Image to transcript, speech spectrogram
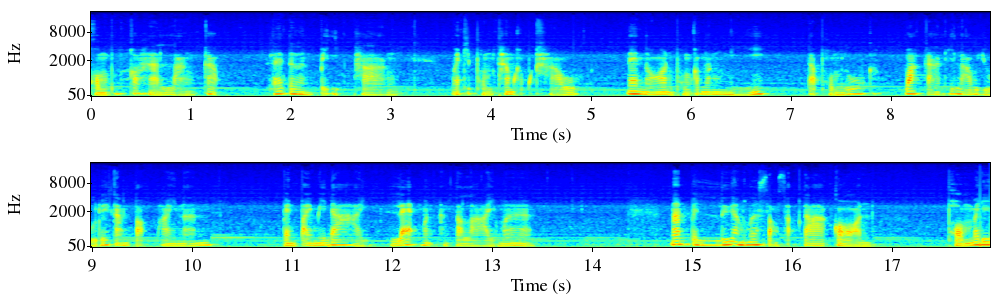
ผมก็หันหลังกลับ และเดินไปอีกทางมาที่ผมทำกับเขา แน่นอนผมกำลังหนี แต่ผมรู้ว่าการที่เราอยู่ด้วยกันต่อไปนั้น เป็นไปไม่ได้ และมันอันตรายมาก นั่นเป็นเรื่องเมื่อสองสัปดาห์ก่อน ผมไม่ได้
